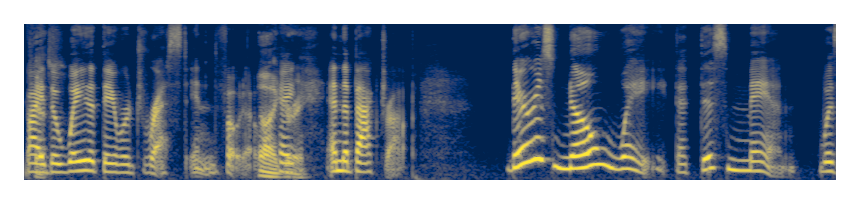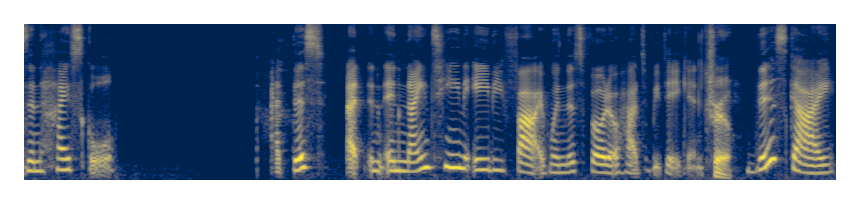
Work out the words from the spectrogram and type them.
by Yes. the way that they were dressed in the photo, I okay? agree. And the backdrop. There is no way that this man was in high school at this at, in, in 1985 when this photo had to be taken. True. This guy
